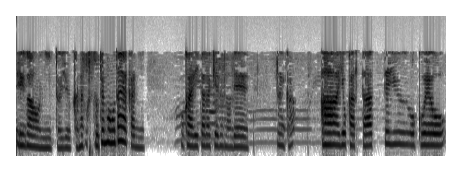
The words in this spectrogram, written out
笑顔にというか、なんかとても穏やかにお帰りいただけるので、なんか、ああ、よかったっていうお声を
